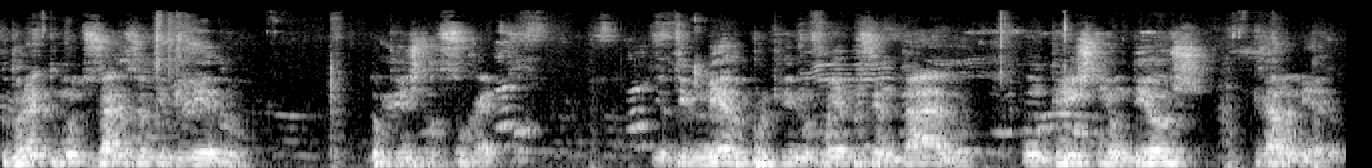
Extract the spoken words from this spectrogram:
que durante muitos anos eu tive medo do Cristo ressurreto. Eu tive medo porque me foi apresentado um Cristo e um Deus que dava medo.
